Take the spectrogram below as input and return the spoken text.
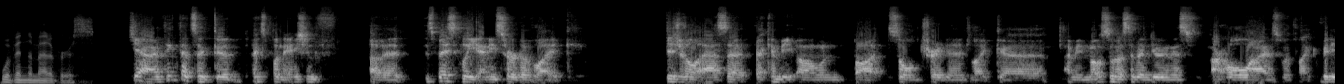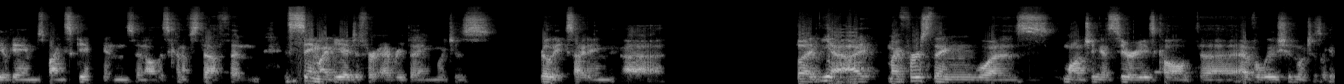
within the metaverse. Yeah, I think that's a good explanation of it. It's basically any sort of like digital asset that can be owned, bought, sold, traded. Like, uh, I mean, most of us have been doing this our whole lives with like video games, buying skins, and all this kind of stuff. And it's the same idea just for everything, which is really exciting. Uh, but yeah, I, my first thing was launching a series called uh, Evolution, which is like a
